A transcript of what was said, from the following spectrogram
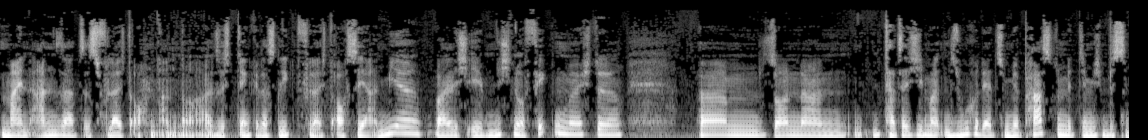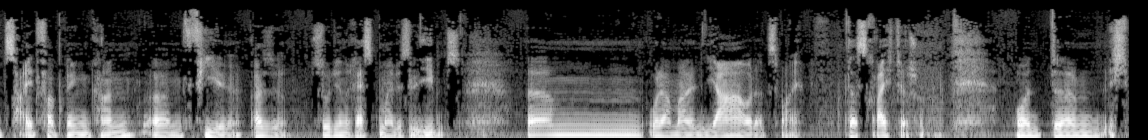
mein Ansatz ist vielleicht auch ein anderer. Also ich denke, das liegt vielleicht auch sehr an mir, weil ich eben nicht nur ficken möchte, ähm, sondern tatsächlich jemanden suche, der zu mir passt und mit dem ich ein bisschen Zeit verbringen kann. Ähm, viel. Also so den Rest meines Lebens. Ähm, oder mal ein Jahr oder zwei. Das reicht ja schon. Und ähm, ich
